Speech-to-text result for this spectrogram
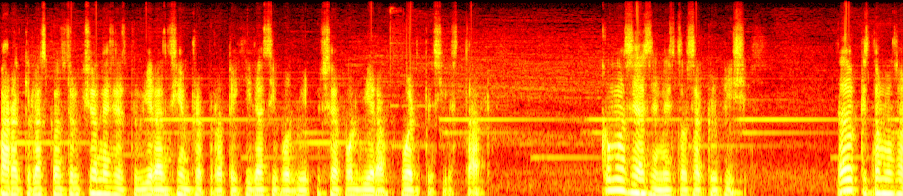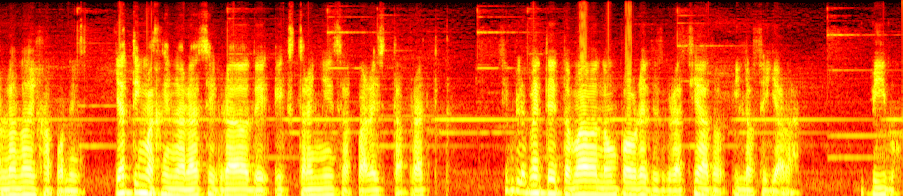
para que las construcciones estuvieran siempre protegidas y se volvieran fuertes y estables. ¿Cómo se hacen estos sacrificios? Dado que estamos hablando de japonés, ya te imaginarás el grado de extrañeza para esta práctica. Simplemente tomaban a un pobre desgraciado y lo sellaban, vivo,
